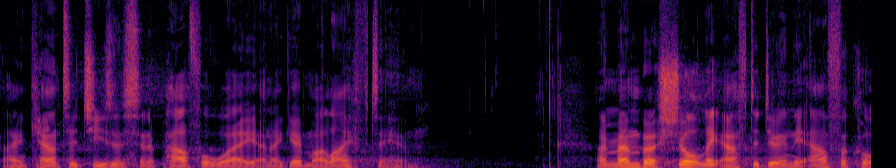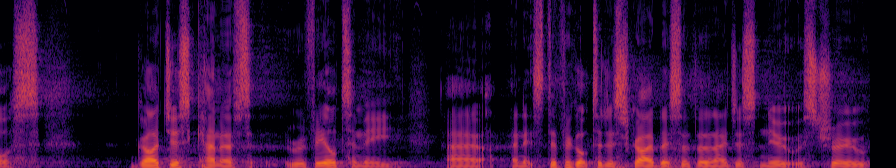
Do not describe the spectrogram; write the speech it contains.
I encountered Jesus in a powerful way and I gave my life to him. I remember shortly after doing the Alpha course, God just kind of revealed to me, uh, and it's difficult to describe this other than I just knew it was true,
